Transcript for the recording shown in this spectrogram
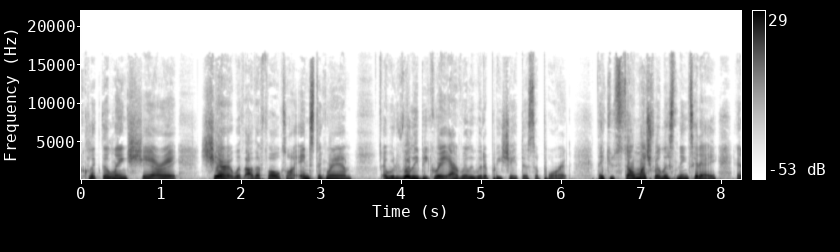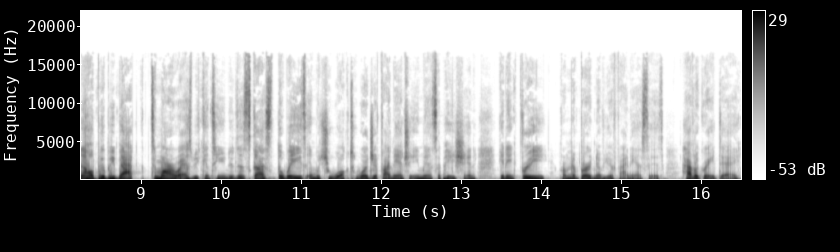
click the link, share it, share it with other folks on Instagram. It would really be great. I really would appreciate the support. Thank you so much for listening today, and I hope you'll be back tomorrow as we continue to discuss the ways in which you walk towards your financial emancipation, getting free from the burden of your finances. Have a great day.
